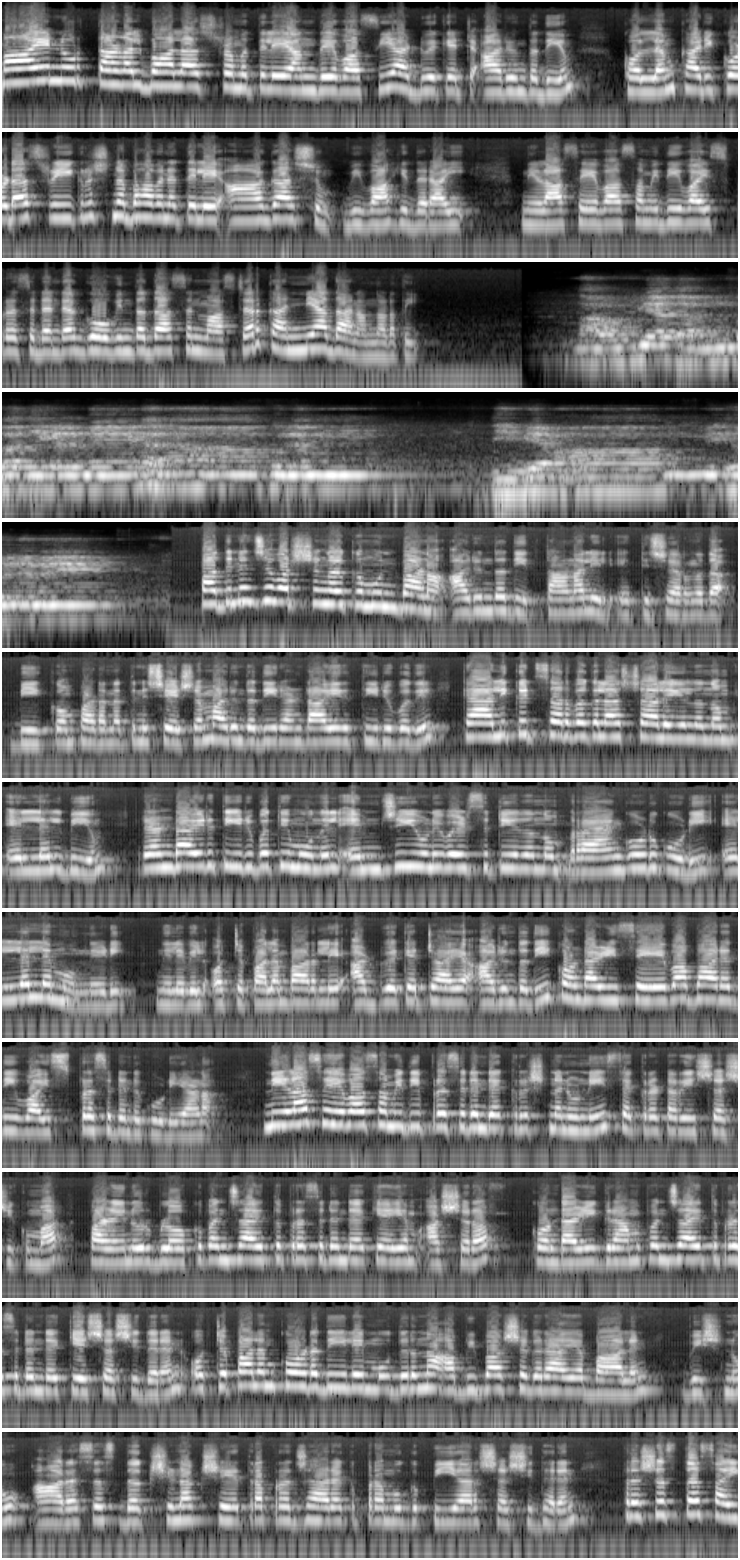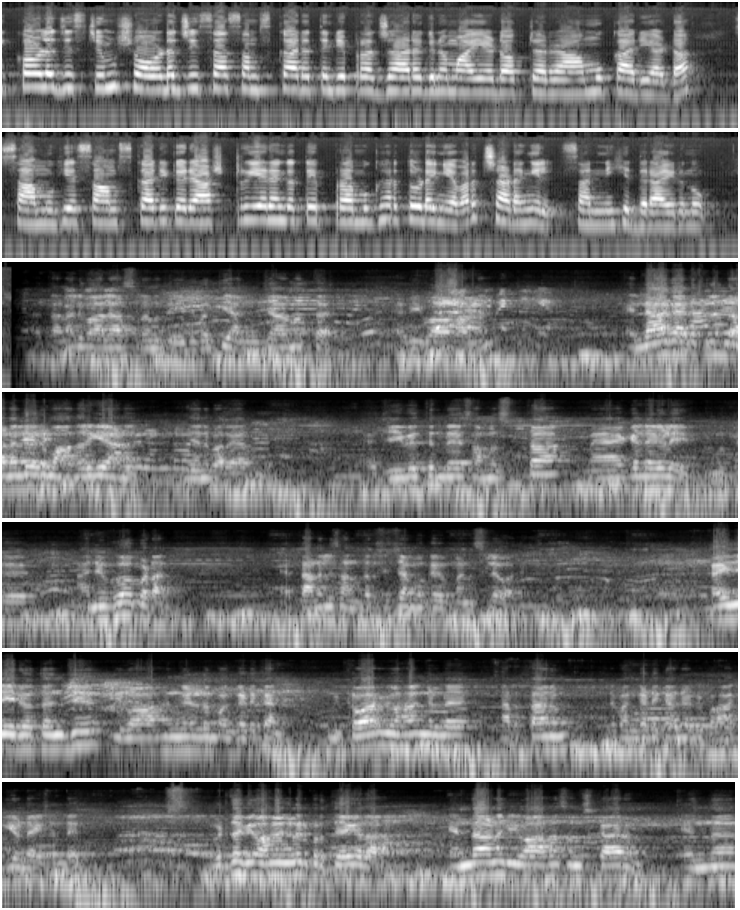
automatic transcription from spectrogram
Mayannur Thanal ബാലാശ്രമത്തിലെ അന്തേവാസി advocate അരുന്ധതിയും കൊല്ലം കരിക്കോട് ശ്രീകൃഷ്ണ ഭവനത്തിലെ ആകാശും വിവാഹിതരായി. Nila Seva Samithi vice president Govindadasan master കന്യാദാനം നടത്തി. ദമ്പതികൾ മേഘനാകുലം ദിവ്യമാം മിഥുനമേ. പതിനഞ്ച് വർഷങ്ങൾക്ക് മുൻപാണ് അരുന്ധതി തണലിൽ എത്തിച്ചേർന്നത്. ബികോം പഠനത്തിന് ശേഷം അരുന്ധതി രണ്ടായിരത്തി ഇരുപതിൽ കാലിക്കറ്റ് സർവകലാശാലയിൽ നിന്നും എൽ എൽ ബിയും രണ്ടായിരത്തി ഇരുപത്തിമൂന്നിൽ എം ജി യൂണിവേഴ്സിറ്റിയിൽ നിന്നും റാങ്കോടുകൂടി എൽ എൽ എമ്മും നേടി. നിലവിൽ ഒറ്റപ്പാലംപാറിലെ അഡ്വക്കേറ്റായ അരുന്ധതി കൊണ്ടാഴി സേവാഭാരതി വൈസ് പ്രസിഡന്റ് കൂടിയാണ്. Neela Seva Samithi president Krishnanunni secretary Sasikumar Pazhayannur block panchayat president K M Ashraf Kondazhi grama panchayat president K Sasidharan Ottapalam കോടതിയിലെ മുതിർന്ന അഭിഭാഷകരായ Balan Vishnu R S S ദക്ഷിണ ക്ഷേത്ര പ്രചാരക് പ്രമുഖ് പി ആർ ശശിധരൻ പ്രശസ്ത സൈക്കോളജിസ്റ്റും ഷോഡജിസ സംസ്കാരത്തിന്റെ പ്രചാരകനുമായ ഡോക്ടർ രാമു കാര്യാട്ട സാമൂഹ്യ സാംസ്കാരിക രാഷ്ട്രീയ രംഗത്തെ പ്രമുഖർ തുടങ്ങിയവർ ചടങ്ങിൽ സന്നിഹിതരായിരുന്നു. തണൽ ബാലാശ്രമത്തിൽ ഇരുപത്തി അഞ്ചാമത്തെ വിവാഹമാണ്. എല്ലാ കാര്യത്തിലും തണൽ ഒരു മാതൃകയാണ് ഞാൻ പറയാറുണ്ട് ജീവിതത്തിന്റെ സമസ്ത മേഖലകളെയും നമുക്ക് അനുഭവപ്പെടാൻ തണൽ സന്ദർശിച്ചാൽ നമുക്ക് മനസ്സിലാവാം കഴിഞ്ഞ ഇരുപത്തഞ്ച് വിവാഹങ്ങളിലും പങ്കെടുക്കാൻ മിക്കവാറും വിവാഹങ്ങളിൽ നടത്താനും പങ്കെടുക്കാനും ഒരു ഭാഗ്യം ഉണ്ടായിട്ടുണ്ട്. ഇവിടുത്തെ വിവാഹങ്ങളുടെ പ്രത്യേകത എന്താണ് വിവാഹ സംസ്കാരം എന്ന്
